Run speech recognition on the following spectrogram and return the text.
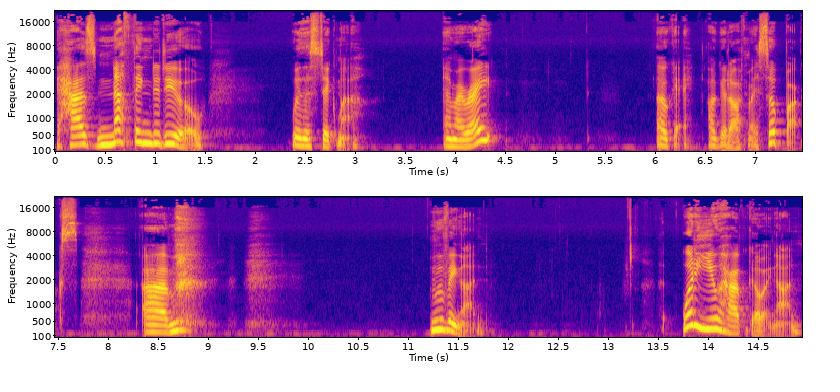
has nothing to do with a stigma. Am I right? Okay, I'll get off my soapbox. Um, moving on. What do you have going on?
